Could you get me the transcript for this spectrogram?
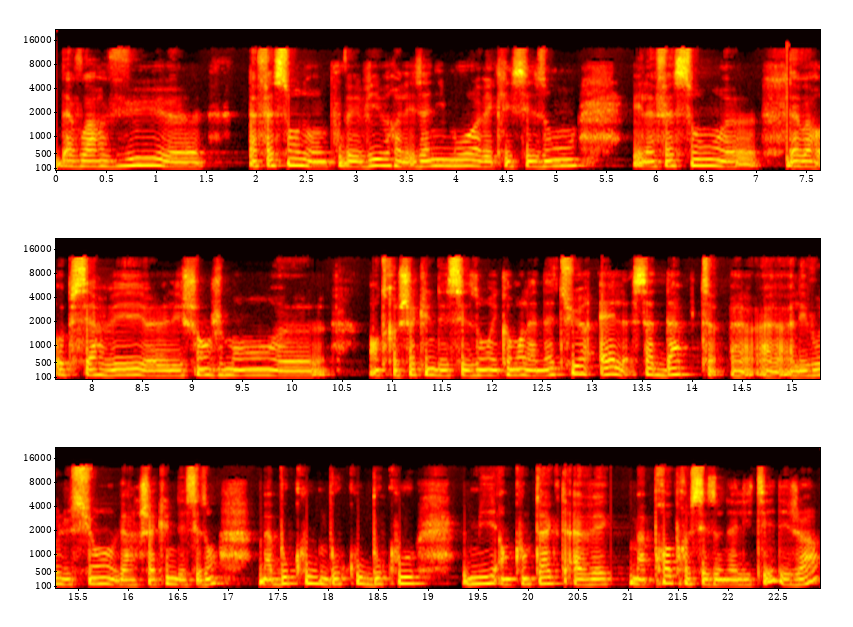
d'avoir vu la façon dont on pouvait vivre les animaux avec les saisons et la façon euh, d'avoir observé euh, les changements euh, entre chacune des saisons et comment la nature, elle, s'adapte à, l'évolution vers chacune des saisons, m'a beaucoup, beaucoup, beaucoup mis en contact avec ma propre saisonnalité déjà,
